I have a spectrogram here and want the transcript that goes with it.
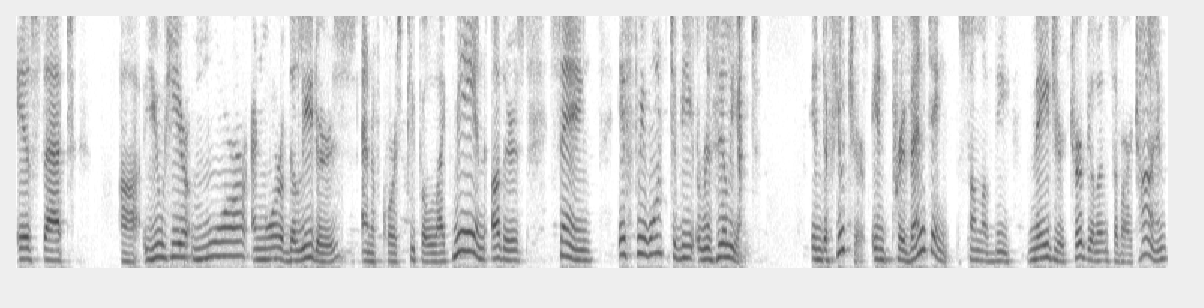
is that uh, you hear more and more of the leaders, and of course, people like me and others, saying if we want to be resilient in the future in preventing some of the major turbulence of our time,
